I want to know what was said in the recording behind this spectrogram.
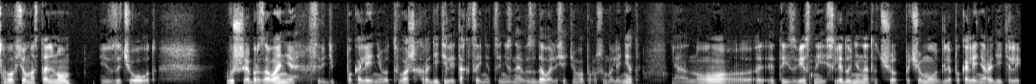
во всем остальном, из-за чего вот высшее образование среди поколений вот ваших родителей так ценится, не знаю, вы задавались этим вопросом или нет, но э, это известные исследования на этот счет, почему для поколения родителей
